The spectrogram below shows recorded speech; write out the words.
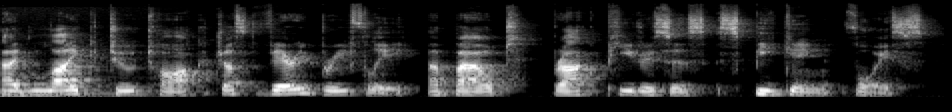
I'd like to talk just very briefly about Brock Peters' speaking voice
